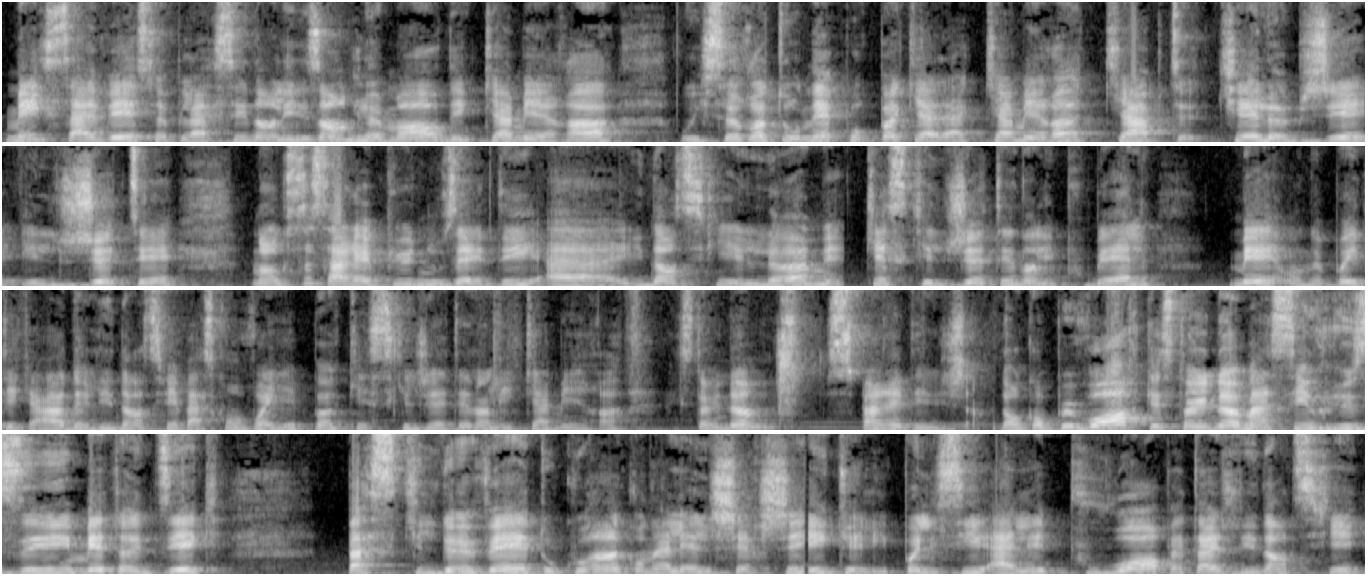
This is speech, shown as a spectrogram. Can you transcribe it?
mais il savait se placer dans les angles morts des caméras où il se retournait pour pas que la caméra capte quel objet il jetait. Donc ça, ça aurait pu nous aider à identifier l'homme, qu'est-ce qu'il jetait dans les poubelles? Mais on n'a pas été capable de l'identifier parce qu'on voyait pas qu'est-ce qu'il jetait dans les caméras. C'est un homme super intelligent. Donc on peut voir que c'est un homme assez rusé, méthodique, parce qu'il devait être au courant qu'on allait le chercher et que les policiers allaient pouvoir peut-être l'identifier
